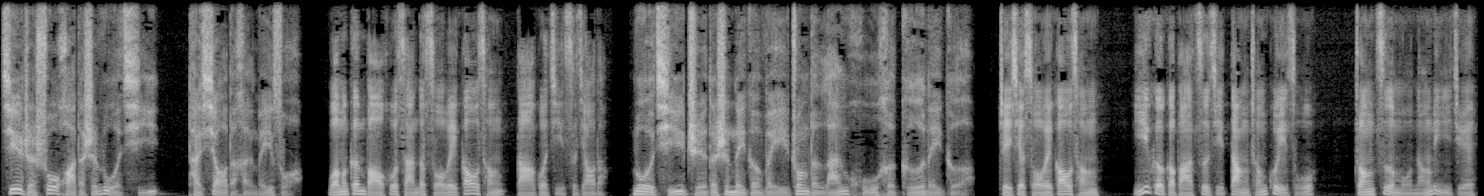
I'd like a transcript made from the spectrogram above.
接着说话的是洛奇，他笑得很猥琐。我们跟保护伞的所谓高层打过几次交道。洛奇指的是那个伪装的蓝狐和格雷格。这些所谓高层，一个个把自己当成贵族，装字母能力一绝，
